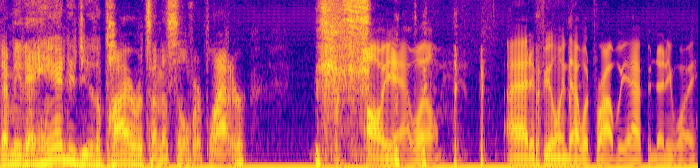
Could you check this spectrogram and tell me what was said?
I mean, they handed you the Pirates on a silver platter. Oh yeah, well, I had a feeling that would probably happen anyway.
